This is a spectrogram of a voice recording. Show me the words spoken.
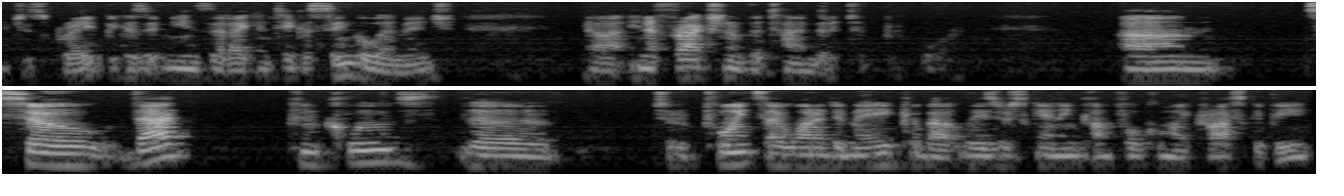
which is great because it means that I can take a single image uh, in a fraction of the time that it took before. Um, so that concludes the sort of points I wanted to make about laser scanning confocal microscopy.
